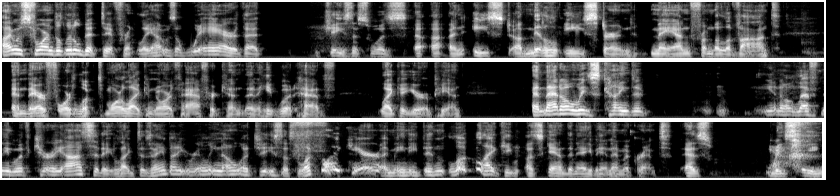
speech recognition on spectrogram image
I was formed a little bit differently. I was aware that Jesus was a, an East, a Middle Eastern man from the Levant, and therefore looked more like a North African than he would have like a European. And that always kind of, you know, left me with curiosity. Like, does anybody really know what Jesus looked like here? I mean, he didn't look like he, a Scandinavian immigrant, as yeah. we see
